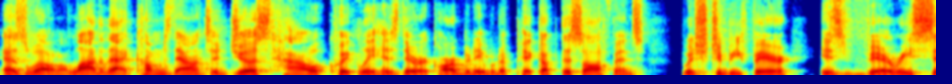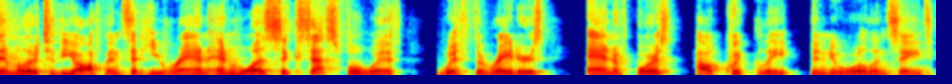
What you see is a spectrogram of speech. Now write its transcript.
as well. And a lot of that comes down to just how quickly has Derek Carr been able to pick up this offense, which, to be fair, is very similar to the offense that he ran and was successful with with the Raiders. And of course, how quickly the New Orleans Saints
